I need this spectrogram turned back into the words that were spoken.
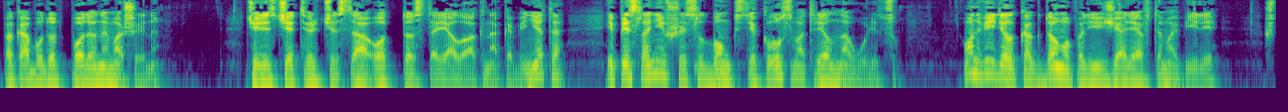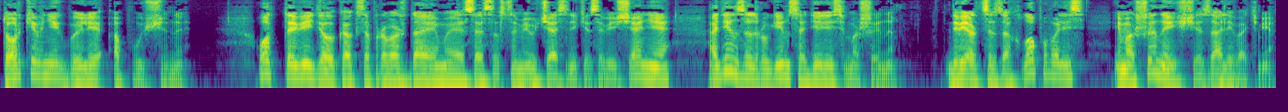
пока будут поданы машины». Через четверть часа Отто стоял у окна кабинета и, прислонившись лбом к стеклу, смотрел на улицу. Он видел, как к дому подъезжали автомобили. Шторки в них были опущены. Отто видел, как сопровождаемые эсэсовцами участники совещания один за другим садились в машины. Дверцы захлопывались, и машины исчезали во тьме.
